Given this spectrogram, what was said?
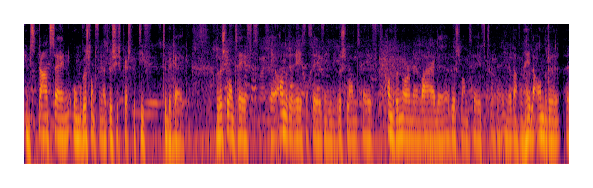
in staat zijn om Rusland vanuit Russisch perspectief te bekijken. Rusland heeft uh, andere regelgeving, Rusland heeft andere normen en waarden. Rusland heeft uh, inderdaad een hele andere uh,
